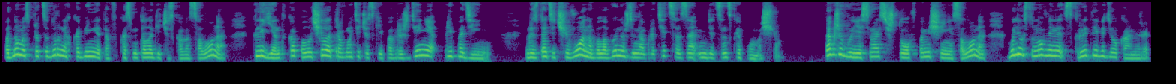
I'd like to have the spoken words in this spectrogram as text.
в одном из процедурных кабинетов косметологического салона клиентка получила травматические повреждения при падении, в результате чего она была вынуждена обратиться за медицинской помощью. Также выяснилось, что в помещении салона были установлены скрытые видеокамеры,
